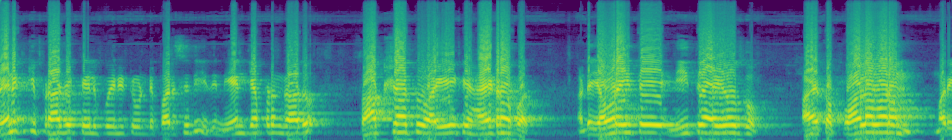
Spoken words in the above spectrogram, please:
వెనక్కి ప్రాజెక్ట్ వెళ్ళిపోయినటువంటి పరిస్థితి ఇది నేను చెప్పడం కాదు సాక్షాత్తు ఐఐటి హైదరాబాద్. అంటే ఎవరైతే నీతి ఆయోగ్ ఆ యొక్క పోలవరం మరి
